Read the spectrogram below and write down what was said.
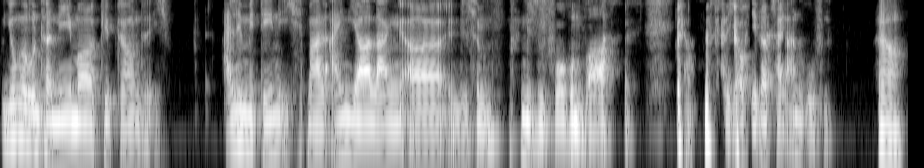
junge Unternehmer gibt und ich alle, mit denen ich mal ein Jahr lang äh, in, diesem, in diesem Forum war, ja, kann ich auch jederzeit anrufen. Ja.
